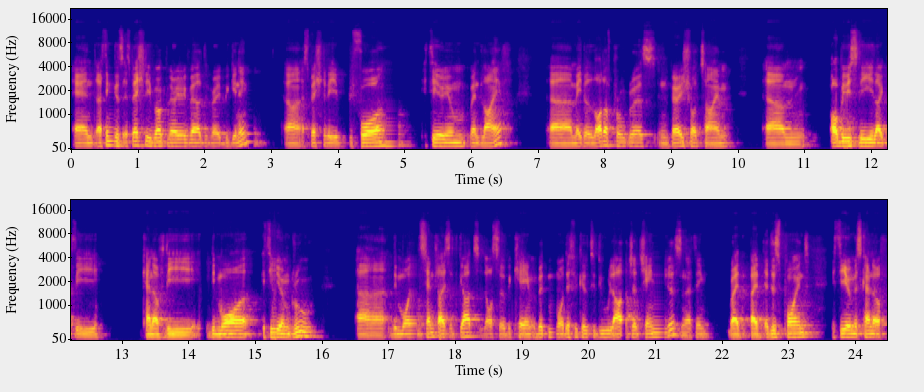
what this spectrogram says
and i think this especially worked very well at the very beginning uh, especially before Ethereum went live. Uh, made a lot of progress in very short time. Um, obviously, like the kind of the the more Ethereum grew, uh, the more decentralized it got. It also became a bit more difficult to do larger changes. And I think right, right at this point, Ethereum is kind of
